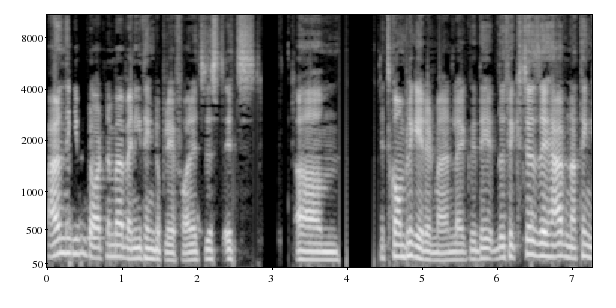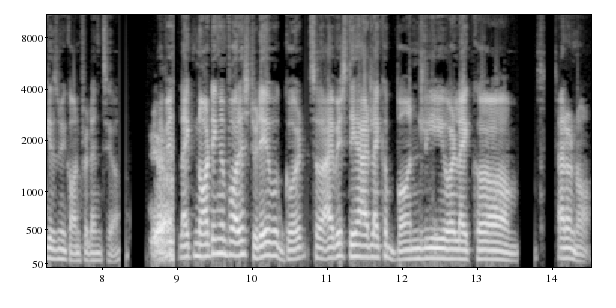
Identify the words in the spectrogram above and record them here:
I don't think even Tottenham have anything to play for. It's just it's um it's complicated, man. Like they the fixtures they have, nothing gives me confidence here. Yeah. wish- Like Nottingham Forest today were good, so I wish they had like a Burnley or like um I don't know.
